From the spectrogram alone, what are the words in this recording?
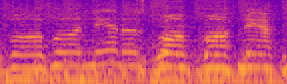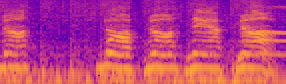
Bananas, banana, na, na, na, na.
